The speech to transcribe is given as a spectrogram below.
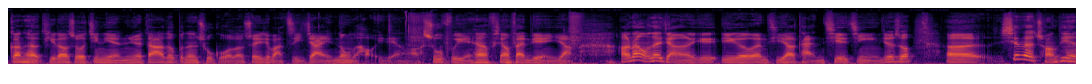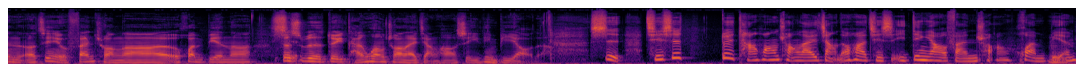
刚才有提到说，今年因为大家都不能出国了，所以就把自己家里弄得好一点啊，舒服一点，像像饭店一样。好，那我们再讲一一个问题，要谈企业经营，就是说，呃，现在床垫呃，之前有翻床啊、换边啊，这是不是对弹簧床来讲哈是一定必要的？是，其实。对弹簧床来讲的话，其实一定要翻床换边。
